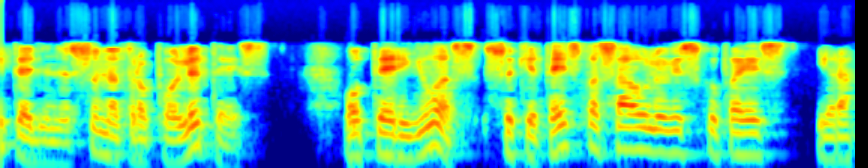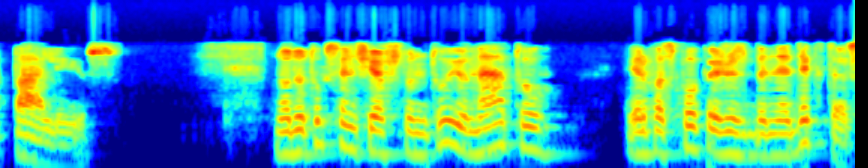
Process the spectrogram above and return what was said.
įpėdinį su metropolitais o per juos su kitais pasaulio vyskupais yra palijus. Nuo 2008 metų ir pas popiežius benediktas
